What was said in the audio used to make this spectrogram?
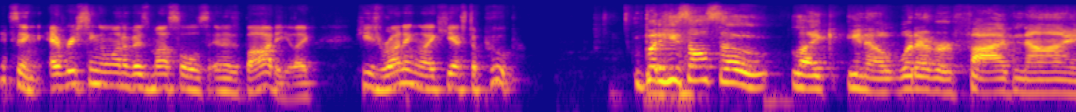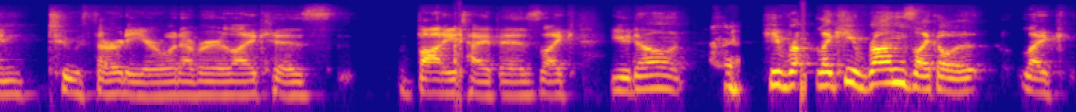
missing every single one of his muscles in his body. Like he's running like he has to poop. But he's also like, you know, whatever, five nine, two thirty or whatever, like his body type is. Like you don't he like he runs like a like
